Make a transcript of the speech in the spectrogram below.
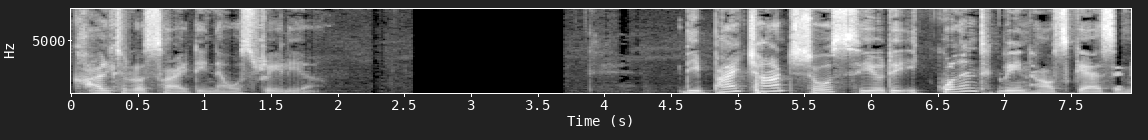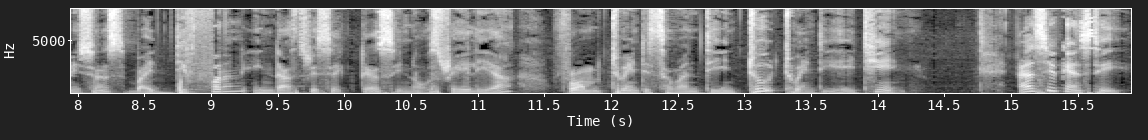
cultural site in Australia. The pie chart shows CO2 equivalent greenhouse gas emissions by different industry sectors in Australia from 2017 to 2018. As you can see,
